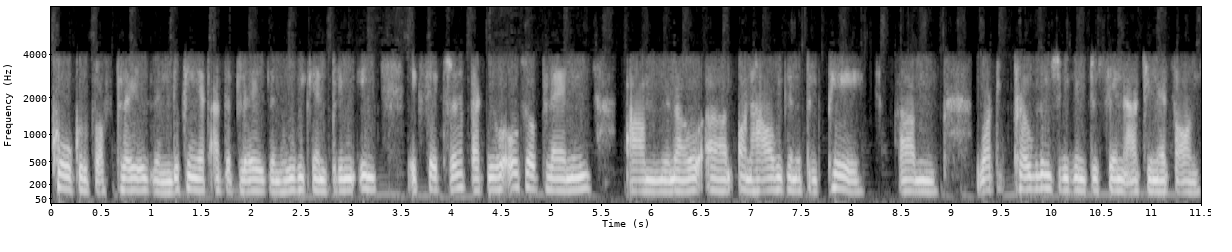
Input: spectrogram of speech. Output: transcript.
core group of players and looking at other players and who we can bring in, etc. But we were also planning, um, you know, uh, on how we're going to prepare um, what programs we're going to send out in advance.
